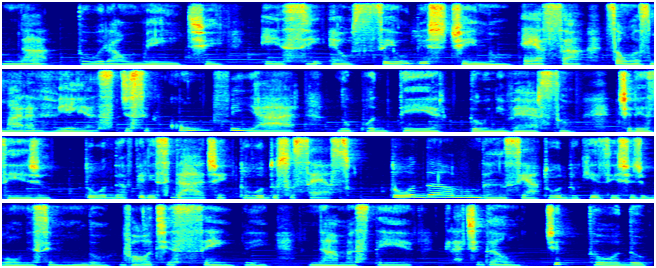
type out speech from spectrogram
naturalmente. Esse é o seu destino. Essas são as maravilhas de se confiar no poder do universo. Te desejo toda felicidade, todo o sucesso, toda abundância, tudo que existe de bom nesse mundo. Volte sempre. Namastê. Gratidão de todo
